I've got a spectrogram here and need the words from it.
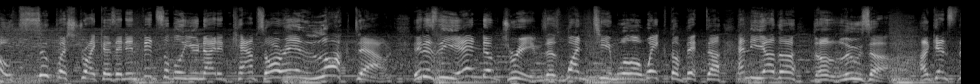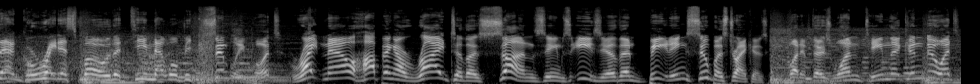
Both Supa Strikas and Invincible United camps are in lockdown. It is the end of dreams as one team will awake the victor and the other the loser. Against their greatest foe, the team that will be. Simply put, right now, hopping a ride to the sun seems easier than beating Supa Strikas. But if there's one team that can do it,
